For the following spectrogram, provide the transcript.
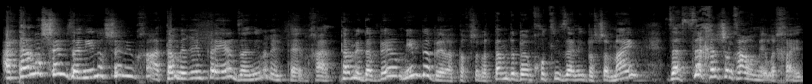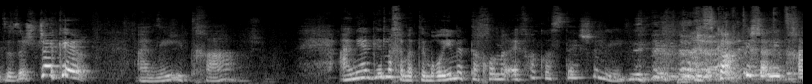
אתה נושם, זה אני נושם ממך. אתה מרים את היד, זה אני מרים את היד ממך. אתה מדבר, מי מדבר אתה עכשיו? אתה מדבר, חוץ מזה אני בשמיים? זה השכל שלך אומר לך את זה, זה שקר. אני איתך. אני אגיד לכם, אתם רואים את החומר, איפה הכוס תה שלי? הזכרתי שאני צריכה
